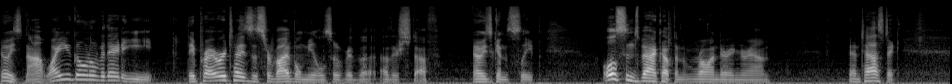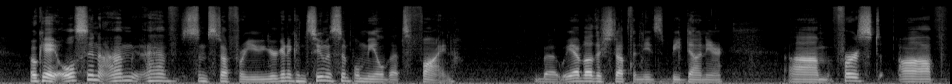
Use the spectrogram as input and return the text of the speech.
No, he's not. Why are you going over there to eat? They prioritize the survival meals over the other stuff. Now he's gonna sleep. Olson's back up and wandering around. Fantastic. Okay, Olson, I'm, I have some stuff for you. You're to consume a simple meal, that's fine. But we have other stuff that needs to be done here. Um, first off,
